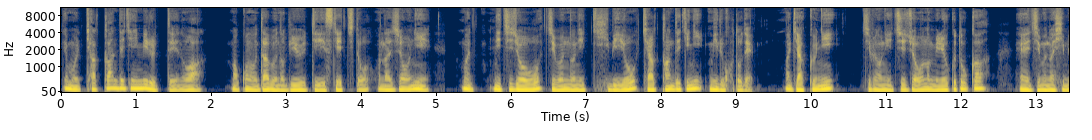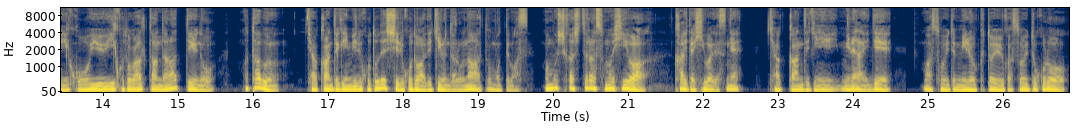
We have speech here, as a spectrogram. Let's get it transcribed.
でも客観的に見るっていうのは、まあ、このダブのビューティースケッチと同じように、まあ、日常を、自分の日々を客観的に見ることで、まあ、逆に自分の日常の魅力とか、えー、自分の日々にこういういいことがあったんだなっていうのを、まあ、多分客観的に見ることで知ることができるんだろうなと思ってます。まあ、もしかしたらその日は、書いた日はですね、客観的に見れないで、まあそういった魅力というかそういうところ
